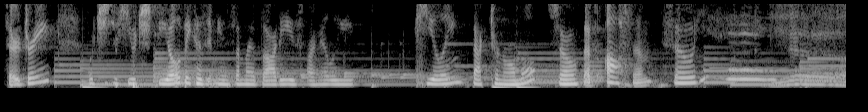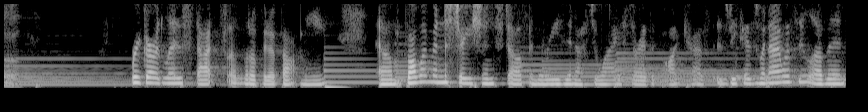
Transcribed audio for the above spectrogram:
surgery, which is a huge deal because it means that my body is finally healing back to normal. So that's awesome. So yay! Yeah. Regardless, that's a little bit about me. Um, about my menstruation stuff and the reason as to why I started the podcast is because when I was 11,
